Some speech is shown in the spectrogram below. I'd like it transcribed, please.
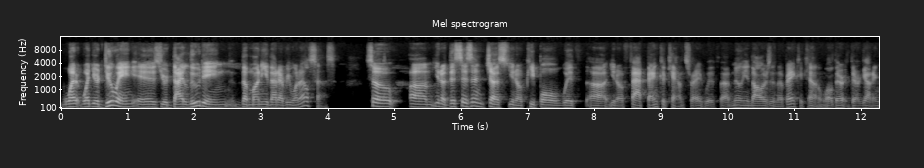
what what you're doing is you're diluting the money that everyone else has so, um, you know, this isn't just, you know, people with, uh, you know, fat bank accounts, right? With a million dollars in their bank account. Well, they're, they're getting,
